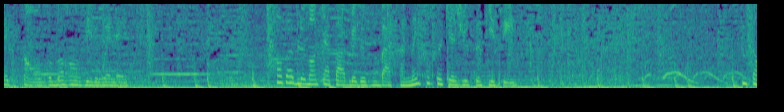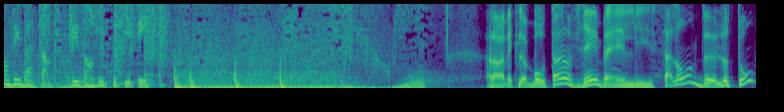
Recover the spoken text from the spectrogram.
Alexandre Moranville-Ouellette. Probablement capable de vous battre à n'importe quel jeu de société. Tout en débattant des enjeux de société. Alors avec le beau temps vient ben les salons de l'auto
